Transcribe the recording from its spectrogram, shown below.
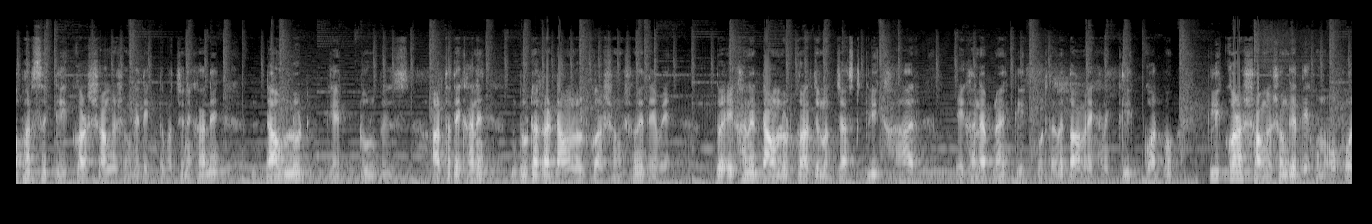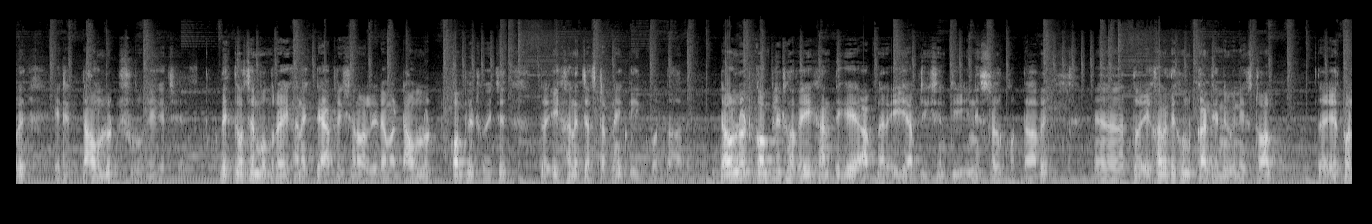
অফার্সে ক্লিক করার সঙ্গে সঙ্গে দেখতে পাচ্ছেন এখানে ডাউনলোড গেট টু রুপিস অর্থাৎ এখানে দু টাকা ডাউনলোড করার সঙ্গে সঙ্গে দেবে। তো এখানে ডাউনলোড করার জন্য জাস্ট ক্লিক হার এখানে আপনাকে ক্লিক করতে হবে। তো আমরা এখানে ক্লিক করব। ক্লিক করার সঙ্গে সঙ্গে দেখুন ওপরে এটি ডাউনলোড শুরু হয়ে গেছে। দেখতে পাচ্ছেন বন্ধুরা, এখানে একটি অ্যাপ্লিকেশন অলরেডি আমার ডাউনলোড কমপ্লিট হয়েছে। তো এখানে জাস্ট আপনাকে ক্লিক করতে হবে। ডাউনলোড কমপ্লিট হবে, এখান থেকে আপনার এই অ্যাপ্লিকেশনটি ইনস্টল করতে হবে। তো এখানে দেখুন কন্টিনিউ ইনস্টল তো এরপর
